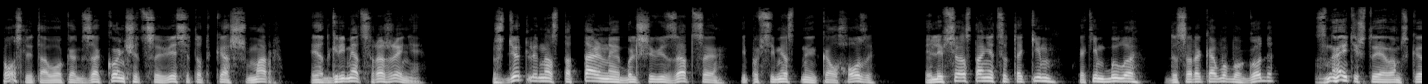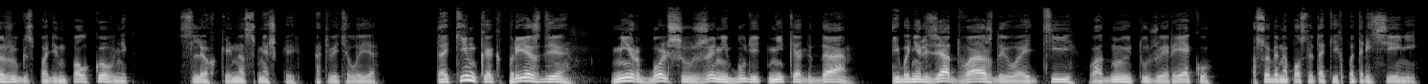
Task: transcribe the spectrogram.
после того, как закончится весь этот кошмар и отгремят сражения? Ждет ли нас тотальная большевизация и повсеместные колхозы? Или все останется таким, каким было до сорокового года? Знаете, что я вам скажу, господин полковник? С легкой насмешкой ответила я. Таким, как прежде, мир больше уже не будет никогда, ибо нельзя дважды войти в одну и ту же реку, особенно после таких потрясений.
